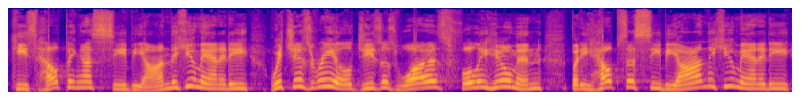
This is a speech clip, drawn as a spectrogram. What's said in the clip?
he's helping us see beyond the humanity, which is real. Jesus was fully human, but he helps us see beyond the humanity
